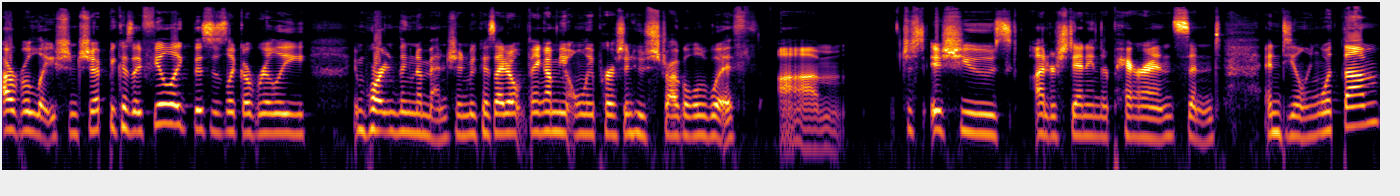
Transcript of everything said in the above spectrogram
a relationship because I feel like this is like a really important thing to mention because I don't think I'm the only person who struggled with um, just issues understanding their parents and and dealing with them.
